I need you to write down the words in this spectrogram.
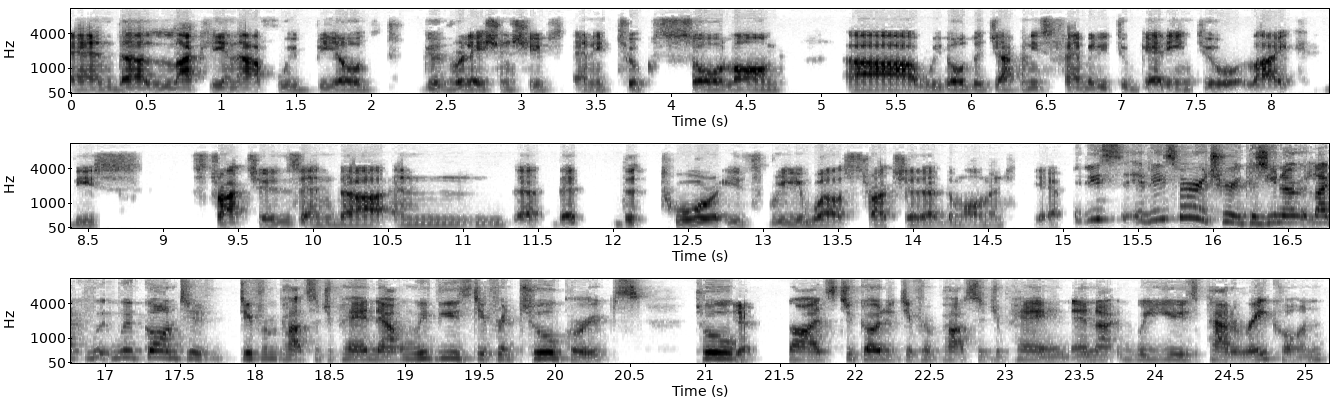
and uh, luckily enough, we build good relationships, and it took so long uh, with all the Japanese family to get into like these structures and uh, and that the tour is really well structured at the moment yeah It is. It is very true because you know, like we, we've gone to different parts of Japan now, and we've used different tour groups, tour Yeah. guides to go to different parts of Japan, and uh, we used Powder Recon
